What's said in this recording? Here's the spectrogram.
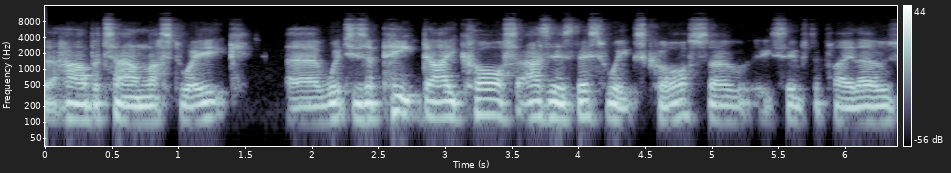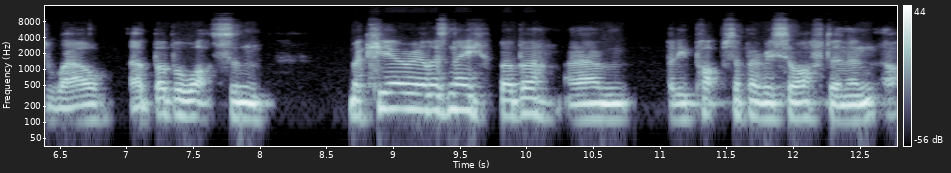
at Harbour Town last week, uh, which is a Pete Dye course, as is this week's course. So he seems to play those well. Uh, Bubba Watson, mercurial, isn't he, Bubba? Um, but he pops up every so often, and uh,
